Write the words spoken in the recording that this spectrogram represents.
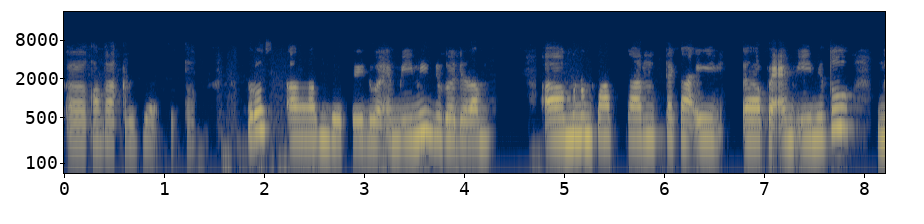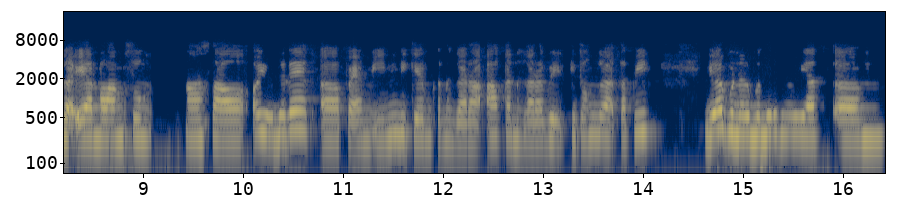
uh, kontrak kerja gitu. Terus um, BP2MI ini juga dalam uh, menempatkan TKI uh, PMI ini tuh nggak yang langsung asal oh ya udah deh uh, PMI ini dikirim ke negara A ke negara B gitu enggak tapi dia benar-benar ngelihat um,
